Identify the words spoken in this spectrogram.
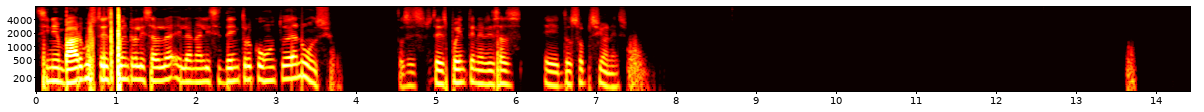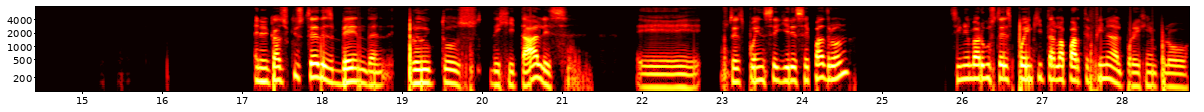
Sin embargo, ustedes pueden realizar el análisis dentro del conjunto de anuncio. Entonces, ustedes pueden tener esas eh, dos opciones. En el caso que ustedes vendan productos digitales, eh, ustedes pueden seguir ese padrón. Sin embargo, ustedes pueden quitar la parte final, por ejemplo,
